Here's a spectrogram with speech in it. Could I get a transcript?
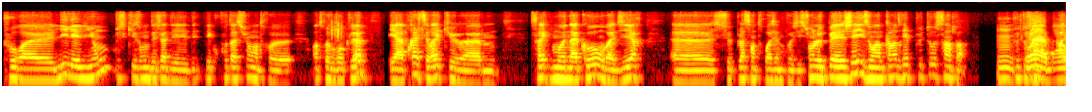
pour euh, Lille et Lyon, puisqu'ils ont déjà des, des- des confrontations entre, entre gros clubs. Et après, c'est vrai que, euh, c'est vrai que Monaco, on va dire, euh, se place en troisième position. Le PSG, ils ont un calendrier plutôt sympa. Mm. Plutôt Ouais, sympa. bah,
